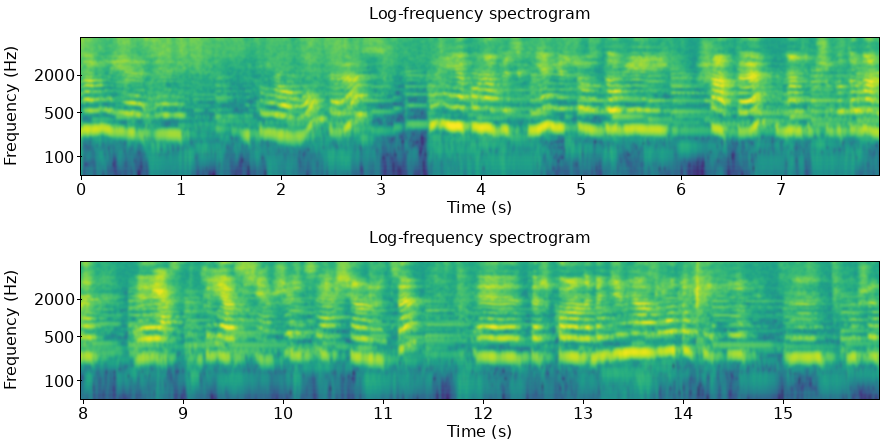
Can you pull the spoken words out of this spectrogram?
Maluję y, królową teraz. Później jak ona wyschnie, jeszcze ozdobię jej szatę. Mam tu przygotowane e, Gwiazdki, gwiazdki księżyce. i księżyce. E, też koronę będzie miała złotą. W tej chwili mm, muszę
